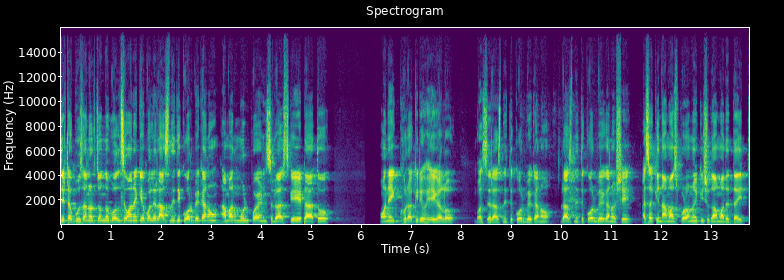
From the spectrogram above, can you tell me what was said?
যেটা বোঝানোর জন্য বলছে, অনেকে বলে রাজনীতি করবে কেন? আমার মূল পয়েন্ট ছিল আজকে এটা তো অনেক ঘোরাঘুরি হয়ে গেল। বলছে, রাজনীতি করবে কেন? রাজনীতি করবে কেন সে? আচ্ছা কি নামাজ পড়ানোই কি শুধু আমাদের দায়িত্ব?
